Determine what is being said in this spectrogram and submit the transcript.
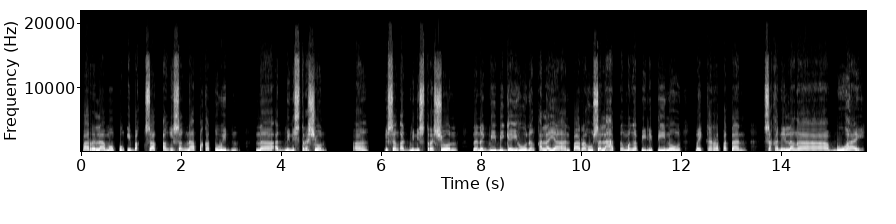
para lamang pong ibaksak ang isang napakatuwid na administrasyon. Ah, isang administrasyon na nagbibigay ho ng kalayaan para ho sa lahat ng mga Pilipinong may karapatan sa kanilang ah, buhay,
